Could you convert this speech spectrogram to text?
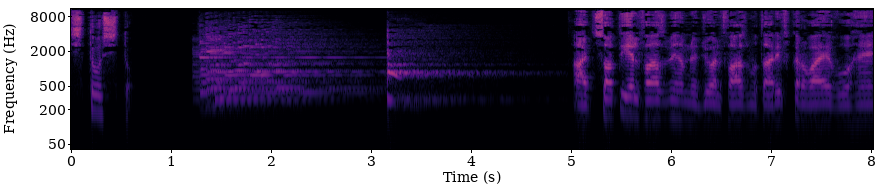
しとしと。آج سوتی الفاظ میں ہم نے جو الفاظ متعارف کروائے وہ ہیں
